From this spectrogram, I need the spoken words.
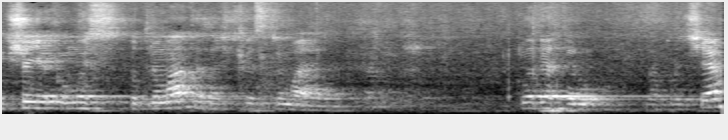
Якщо є комусь потримати, значить хтось тримає. Кладете руку на плече.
